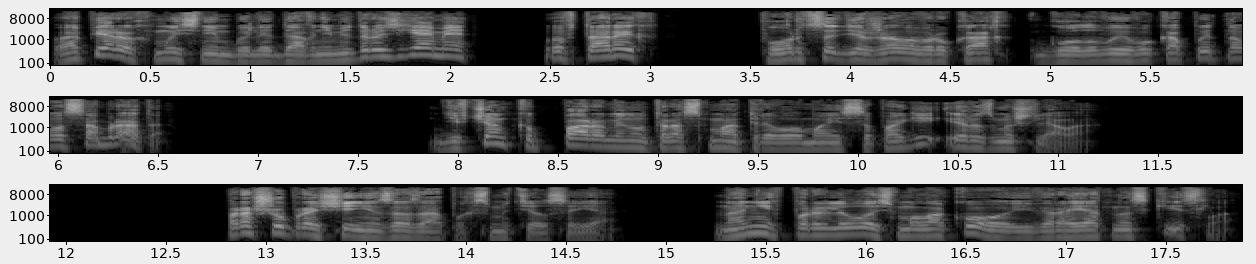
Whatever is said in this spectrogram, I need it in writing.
Во-первых, мы с ним были давними друзьями, во-вторых, Порца держала в руках голову его копытного собрата. Девчонка пару минут рассматривала мои сапоги и размышляла. «Прошу прощения за запах», — смутился я. «На них пролилось молоко и, вероятно, скисло.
